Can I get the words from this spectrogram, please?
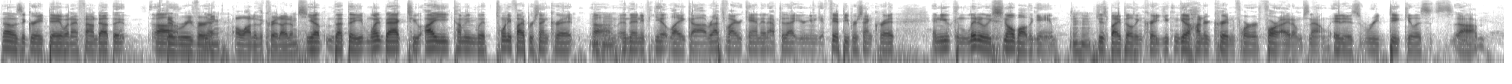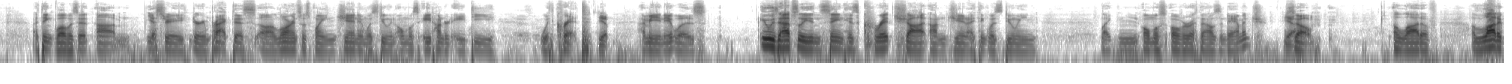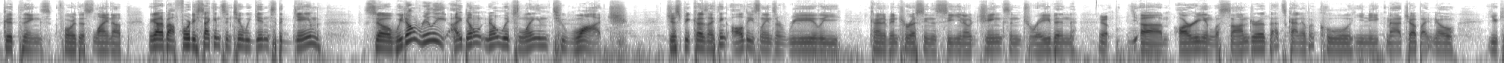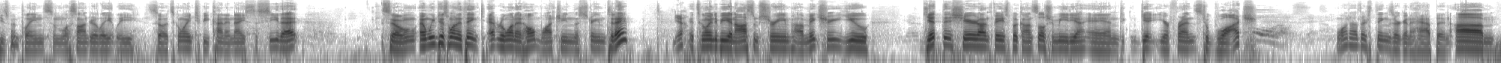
that was a great day when I found out that uh, They're yeah. reverting a lot of the crit items. Yep, that they went back to IE coming with 25% crit, um, Mhm. and then if you get like uh, rapid fire cannon after that, you're going to get 50% crit, and you can literally snowball the game Mhm. just by building crit. You can get 100 crit in four four items now. It is ridiculous. It's um, I think what was it um, yesterday during practice? Uh, Lawrence was playing Jhin and was doing almost 800 AD with crit. Yep. I mean, it was it was absolutely insane. His crit shot on Jhin, I think, was doing like n- almost over a thousand damage. Yeah. So a lot of a lot of good things for this lineup. We got about 40 seconds until we get into the game. So we don't really I don't know which lane to watch just because I think all these lanes are really kind of interesting to see, you know, Jinx and Draven Yep. um, Ahri and Lissandra. That's kind of a cool, unique matchup. I know Yuki's been playing some Lissandra lately, so it's going to be kind of nice to see that. So, and we just want to thank everyone at home watching the stream today. Yeah. It's going to be an awesome stream. Uh, make sure you get this shared on Facebook, on social media, and get your friends to watch. What other things are going to happen? Um,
